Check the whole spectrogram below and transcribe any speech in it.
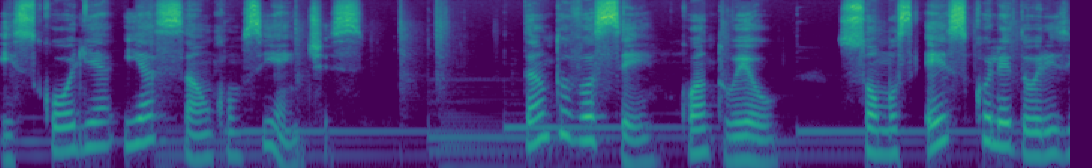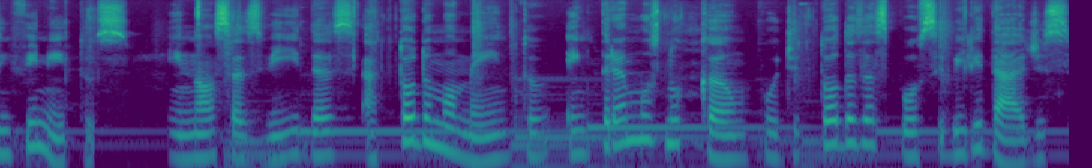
escolha e ação conscientes. Tanto você quanto eu somos escolhedores infinitos. Em nossas vidas, a todo momento, entramos no campo de todas as possibilidades,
